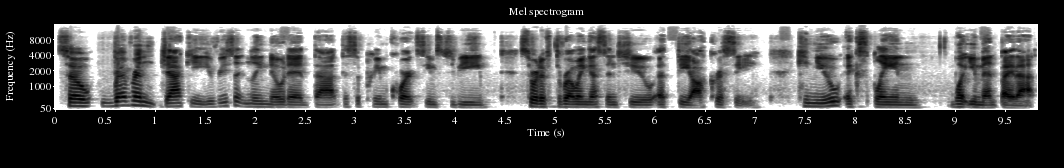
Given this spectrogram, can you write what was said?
So, Reverend Jacqui, you recently noted that the Supreme Court seems to be sort of throwing us into a theocracy. Can you explain what you meant by that?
